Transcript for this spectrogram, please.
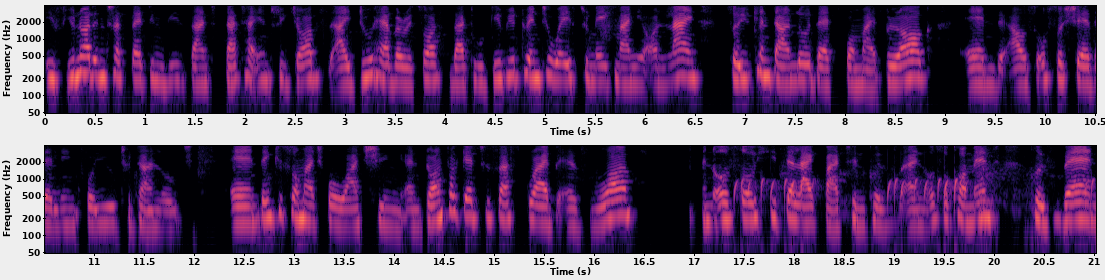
if you're not interested in these data entry jobs, I do have a resource that will give you 20 ways to make money online. So you can download that from my blog and I'll also share the link for you to download. And thank you so much for watching. And don't forget to subscribe as well and also hit the like button because and also comment because then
